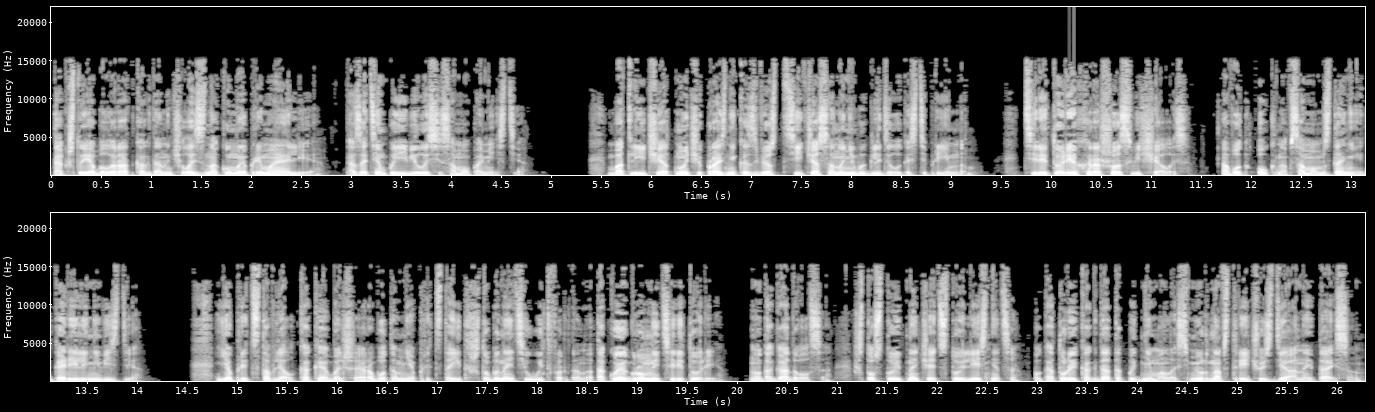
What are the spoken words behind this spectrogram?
Так что я был рад, когда началась знакомая прямая аллея, а затем появилось и само поместье. В отличие от ночи праздника звезд, сейчас оно не выглядело гостеприимным. Территория хорошо освещалась, а вот окна в самом здании горели не везде. Я представлял, какая большая работа мне предстоит, чтобы найти Уитфорда на такой огромной территории, но догадывался, что стоит начать с той лестницы, по которой когда-то поднималась Мюр навстречу с Дианой Тайсон.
